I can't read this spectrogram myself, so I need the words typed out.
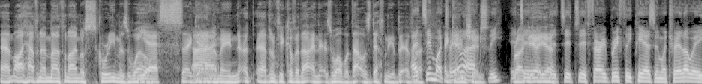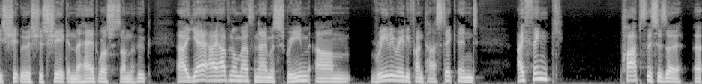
um, I Have No Mouth and I Must Scream as well. Yes. So again, uh, I mean, I, I, don't know if you cover that in it as well, but that was definitely a bit of a. It's in my trailer actually. It's, right? Uh, yeah, yeah. It, it, it, very briefly appears in my trailer where he's, sh- she's shaking the head while she's on the hook. Uh, yeah, I Have No Mouth and I Must Scream. Um, really, really fantastic, and I think perhaps this is a, a,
